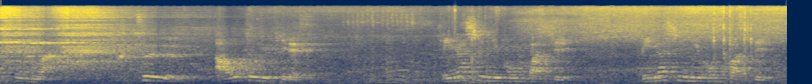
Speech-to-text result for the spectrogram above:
線は普通青戸行きです。東日本橋東日本橋。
